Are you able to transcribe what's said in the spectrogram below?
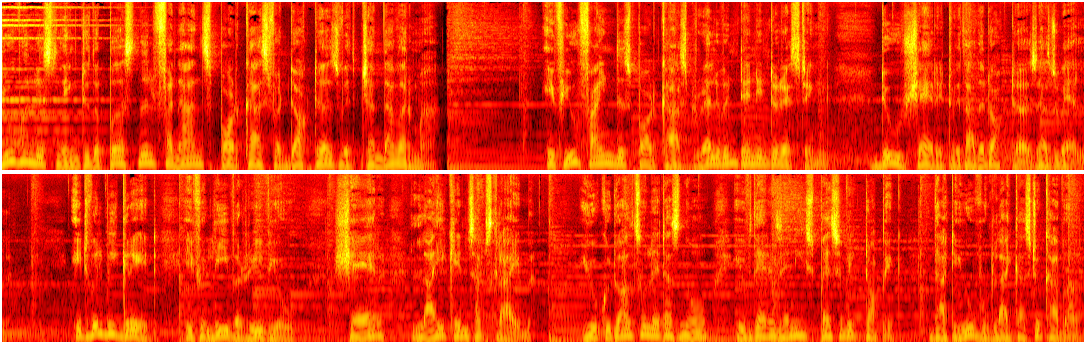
You were listening to the Personal Finance Podcast for Doctors with Chanda Varma. If you find this podcast relevant and interesting, do share it with other doctors as well. It will be great if you leave a review, share, like, and subscribe. You could also let us know if there is any specific topic that you would like us to cover.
